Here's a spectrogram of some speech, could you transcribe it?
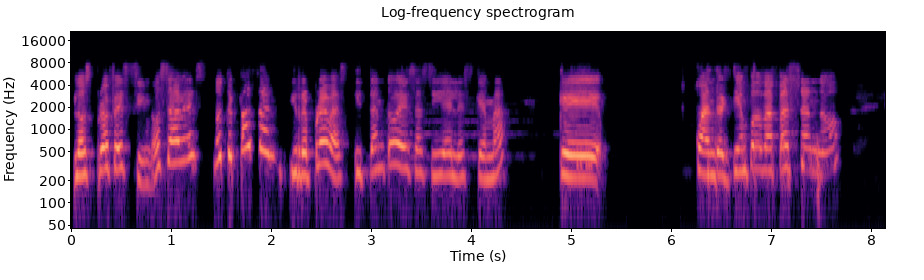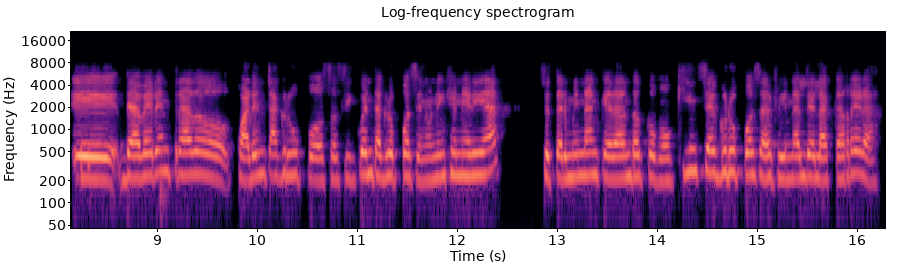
Los profes, si no sabes, no te pasan y repruebas. Y tanto es así el esquema que cuando el tiempo va pasando, eh, de haber entrado 40 grupos o 50 grupos en una ingeniería, se terminan quedando como 15 grupos al final de la carrera.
